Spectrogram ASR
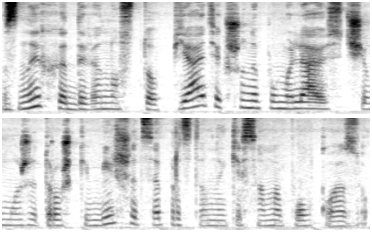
З них 95, якщо не помиляюсь, чи може трошки більше, це представники саме полку Азов.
